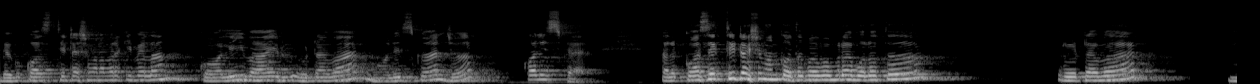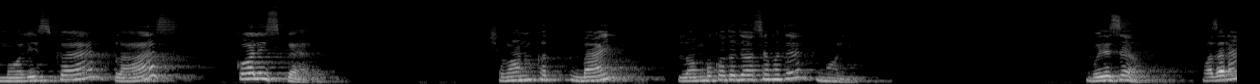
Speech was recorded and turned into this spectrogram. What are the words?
দেখো কস থিটা সমান আমরা কি পেলাম? কলি বাই রুট আবার যোগ কলি স্কোয়ার। তাহলে কসেক থিটা সমান কত পাবো আমরা বলো তো? মল স্কোয়ার প্লাস কল স্কোয়ার। সমান বাই লম্ব কত দেওয়া আছে আমাদের? মলি। বুঝেছ? মজা না?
